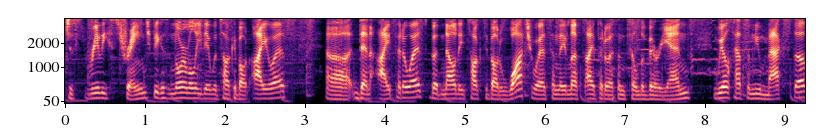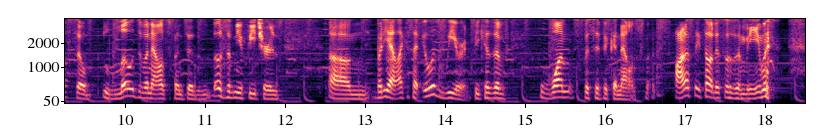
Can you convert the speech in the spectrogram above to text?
just really strange because normally they would talk about iOS, uh, then iPadOS, but now they talked about WatchOS and they left iPadOS until the very end. We also had some new Mac stuff, so loads of announcements and loads of new features. Um, but yeah, like I said, it was weird because of one specific announcement. Honestly, thought this was a meme,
